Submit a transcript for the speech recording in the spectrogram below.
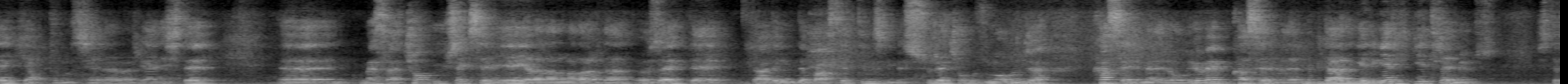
ek yaptığımız şeyler var. Yani işte e, mesela çok yüksek seviye yaralanmalar da özellikle daha demin de bahsettiğimiz gibi süre çok uzun olunca kas erimeleri oluyor ve bu kas erimelerini bir daha geri geri getiremiyoruz. İşte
